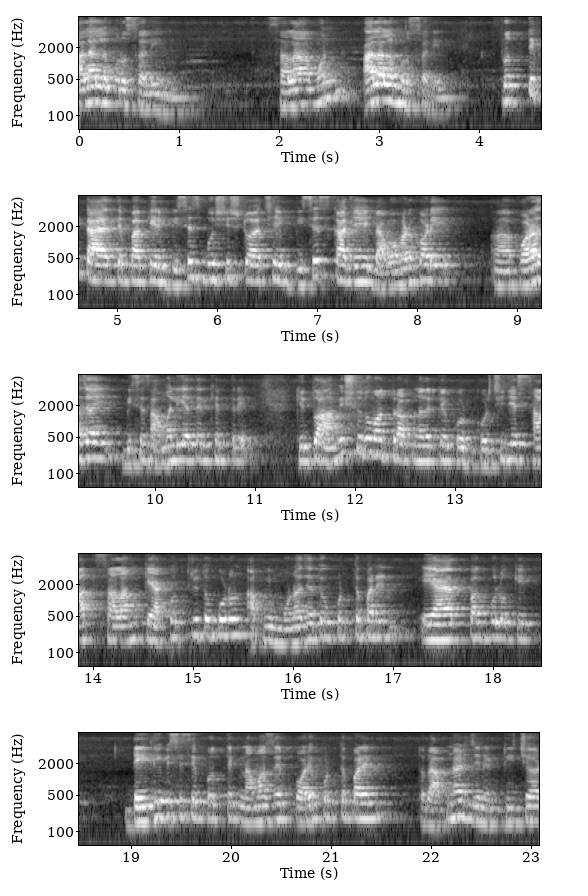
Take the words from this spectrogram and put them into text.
আলাল মুরসালিন, সালামুন আলাল মুরসালিন। প্রত্যেকটা আয়াতে পাকের বিশেষ বৈশিষ্ট্য আছে, বিশেষ কাজে ব্যবহার করে করা যায়, বিশেষ আমালিয়াতের ক্ষেত্রে। কিন্তু আমি শুধুমাত্র আপনাদেরকে কোট করছি যে, সাত সালামকে একত্রিত করুন, আপনি মোনাজাতেও পড়তে পারেন এই আয়াত পাকগুলোকে। ডেইলি বেসিসে প্রত্যেক নামাজের পরে পড়তে পারেন। তবে আপনার যিনি টিচার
